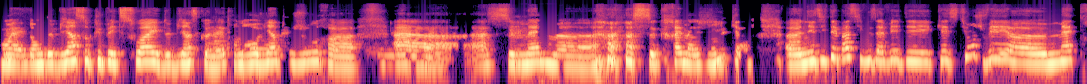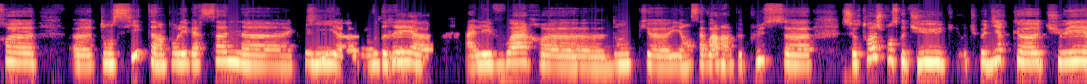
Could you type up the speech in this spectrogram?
Ouais, donc de bien s'occuper de soi et de bien se connaître. On en revient toujours euh, à, ce même euh, secret magique. Euh, n'hésitez pas si vous avez des questions. Je vais mettre ton site hein, pour les personnes qui voudraient aller voir euh, donc euh, et en savoir un peu plus euh, sur toi. Je pense que tu, tu peux dire que tu es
